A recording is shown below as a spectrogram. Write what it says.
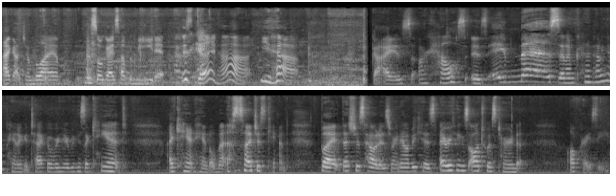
I got jambalaya. This little guy's helping me eat it. It's good, huh? Yeah. Guys, our house is a mess and I'm kind of having a panic attack over here because I can't I can't handle mess. I just can't. But that's just how it is right now because everything's all twist turned all crazy.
